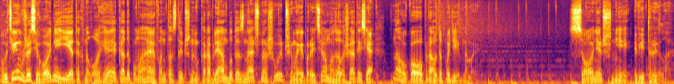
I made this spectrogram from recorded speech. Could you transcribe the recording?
Утім, вже сьогодні є технологія, яка допомагає фантастичним кораблям бути значно швидшими і при цьому залишатися науково правдоподібними. Сонячні вітрила.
